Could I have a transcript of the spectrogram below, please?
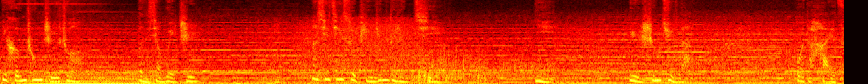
你横冲直撞，奔向未知。那些击碎平庸的勇气，你与生俱来。我的孩子，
